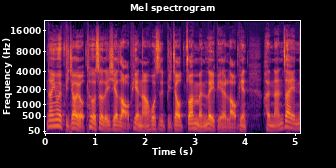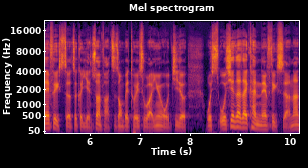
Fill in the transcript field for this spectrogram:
那因为比较有特色的一些老片啊，或是比较专门类别的老片，很难在 Netflix 的这个演算法之中被推出来。因为我记得我我现在在看 Netflix 啊，那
